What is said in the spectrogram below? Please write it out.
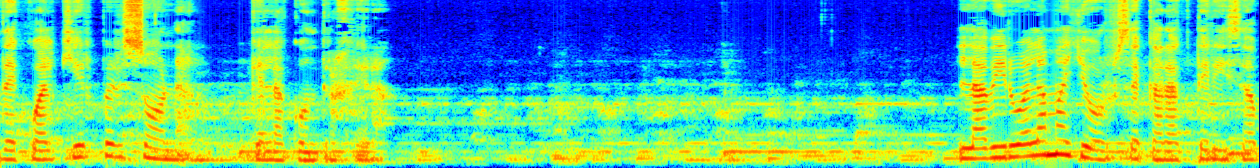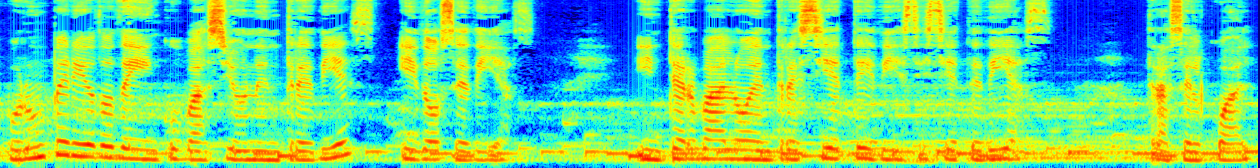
de cualquier persona que la contrajera. La viruela mayor se caracteriza por un periodo de incubación entre 10 y 12 días, intervalo entre 7 y 17 días, tras el cual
